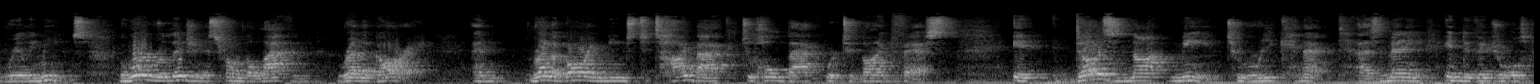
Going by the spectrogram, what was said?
really means. The word religion is from the Latin religare, and religare means to tie back, to hold back, or to bind fast. It does not mean to reconnect, as many individuals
